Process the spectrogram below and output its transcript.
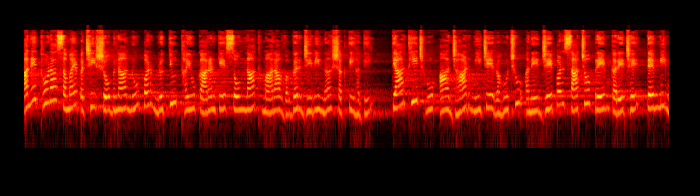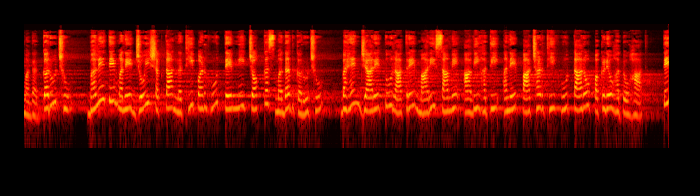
અને થોડા સમય પછી શોભનાનું પણ મૃત્યુ થયું કારણ કે સોમનાથ મારા વગર જીવી ન શકતી હતી. ત્યારથી જ હું આ ઝાડ નીચે રહું છું અને જે પણ સાચો પ્રેમ કરે છે તેમની મદદ કરું છું. ભલે તે મને જોઈ શકતા નથી પણ હું તેમની ચોક્કસ મદદ કરું છું. બહેન, જ્યારે તું રાત્રે મારી સામે આવી હતી અને પાછળથી હું તારો પકડ્યો હતો હાથ, તે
